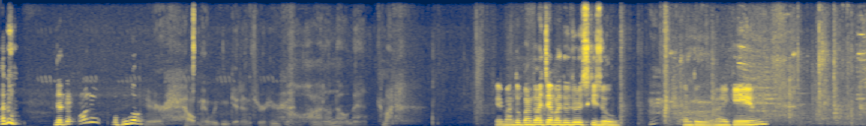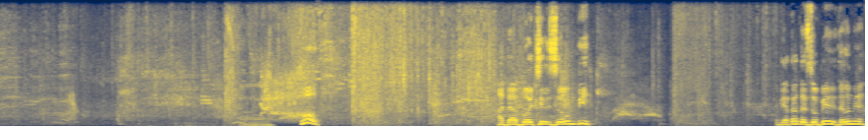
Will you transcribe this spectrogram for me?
Aduh, jadi oh ini kebuang. Here, help me. We can get in through here. Oh, I don't know, man. Come on. Oke, bantu bantu aja bantu dulu Skizo. Bantu naikin. Ada bocil zombie. Ternyata ada zombie di in there?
